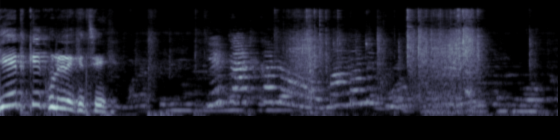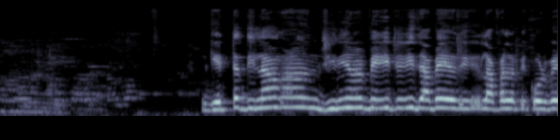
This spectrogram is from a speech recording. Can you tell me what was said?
গেট কে খুলে রেখেছে। গেটটা দিলাম কারণ ঝিনি আবার বেরিয়ে টেরিয়ে যাবে লাফালাফি করবে।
